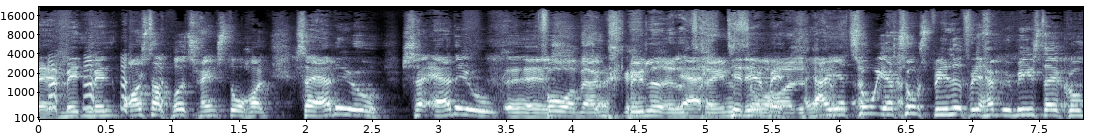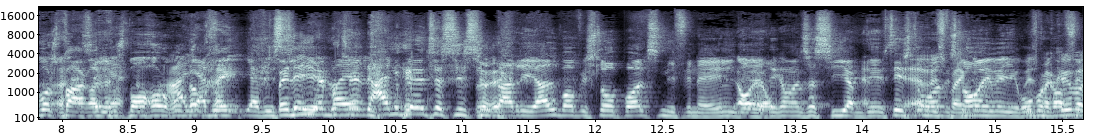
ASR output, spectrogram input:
øh, men, men også der har prøvet at træne store hold, så er det jo... Så er det jo øh, Få at hverken spillet eller ja, trænet det det, store med. hold. Ja, jeg, tog, jeg tog spillet, fordi han vil mest stadig kubbelspark og små hold rundt jeg omkring. vil, jeg vil men sige, jeg, at man, jeg, nej, nu bliver jeg til at sige Ciudad Real, hvor vi slår bolden i finalen. Jo, jo. Det kan man så sige, om det, det er Ja, stort, hvis vi man- slår i hvis man Europa køber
